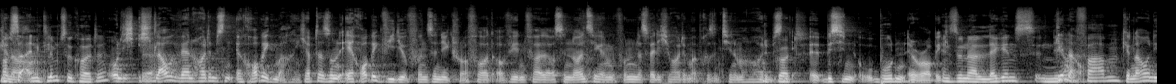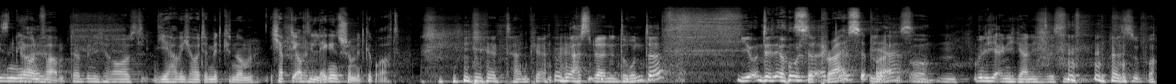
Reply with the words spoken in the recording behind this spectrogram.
Machst du Genau. einen Klimmzug heute? Und ich, ich glaube, wir werden heute ein bisschen Aerobic machen. Ich habe da so ein Aerobic-Video von Cindy Crawford auf jeden Fall aus den 90ern gefunden. Das werde ich heute mal präsentieren. Dann machen wir heute ein Gott. bisschen, äh, bisschen Boden-Aerobic. In so einer Leggings, in Genau, Neonfarben? genau in diesen Geil, Neonfarben. Da bin ich raus. Die habe ich heute mitgenommen. Ich habe dir auch die Leggings schon mitgebracht. Danke. Hast du da eine drunter? Hier unter der Hose? Surprise, surprise. Ja? Oh, hm. will ich eigentlich gar nicht wissen. Das ist super.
